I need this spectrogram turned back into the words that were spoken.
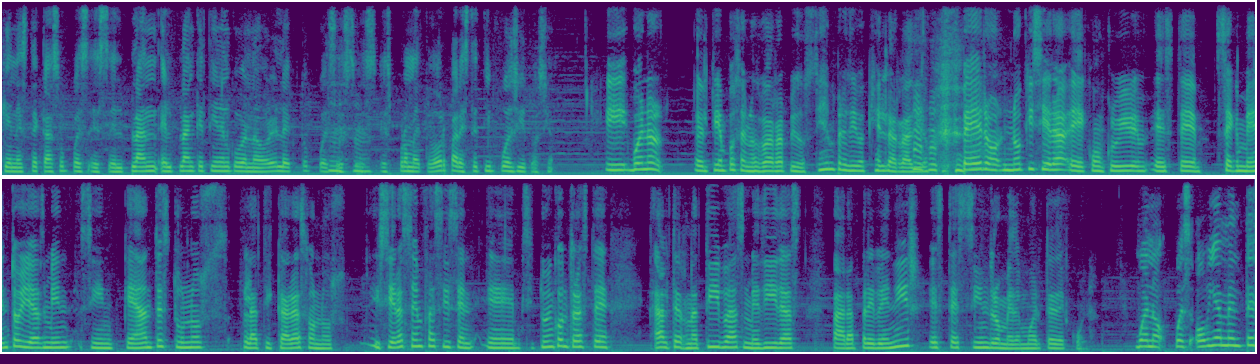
que en este caso pues es el plan, el plan que tiene el gobernador electo pues es, prometedor para este tipo de situación. Y bueno, el tiempo se nos va rápido, siempre digo aquí en la radio, pero no quisiera eh, concluir este segmento, Yasmin, sin que antes tú nos platicaras o nos hicieras énfasis en eh, si tú encontraste alternativas, medidas para prevenir este síndrome de muerte de cuna? Bueno, pues obviamente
